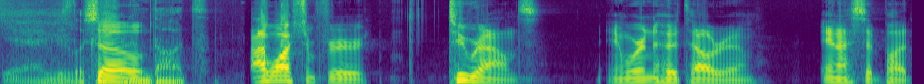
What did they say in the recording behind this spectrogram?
Yeah, he was looking so, for dots. I watched him for two rounds, and we're in the hotel room, and I said, bud,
